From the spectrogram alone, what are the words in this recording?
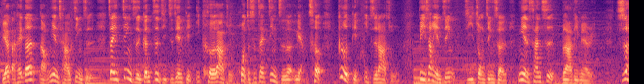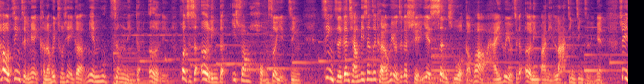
不要打开灯，然后面朝镜子，在镜子跟自己之间点一颗蜡烛，或者是在镜子的两侧各点一支蜡烛，闭上眼睛，集中精神，念三次 Bloody Mary。之后，镜子里面可能会出现一个面目狰狞的恶灵，或者是恶灵的一双红色眼睛。镜子跟墙壁甚至可能会有这个血液渗出哦，搞不好还会有这个恶灵把你拉进镜子里面。所以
